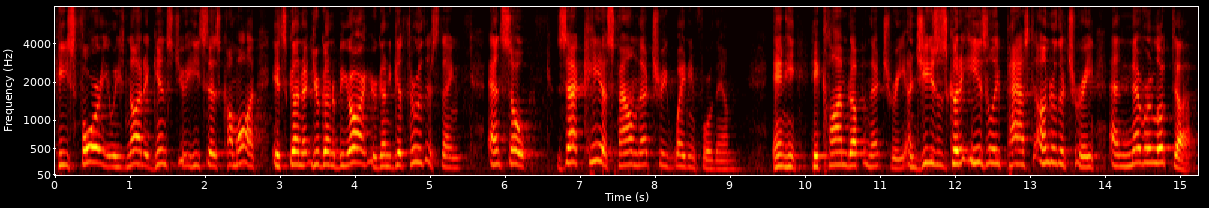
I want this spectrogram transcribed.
He's for you, He's not against you. He says, Come on, it's gonna, you're to be all right, you're to get through this thing. And so, Zacchaeus found that tree waiting for them. And he, he climbed up in that tree. And Jesus could have easily passed under the tree and never looked up.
